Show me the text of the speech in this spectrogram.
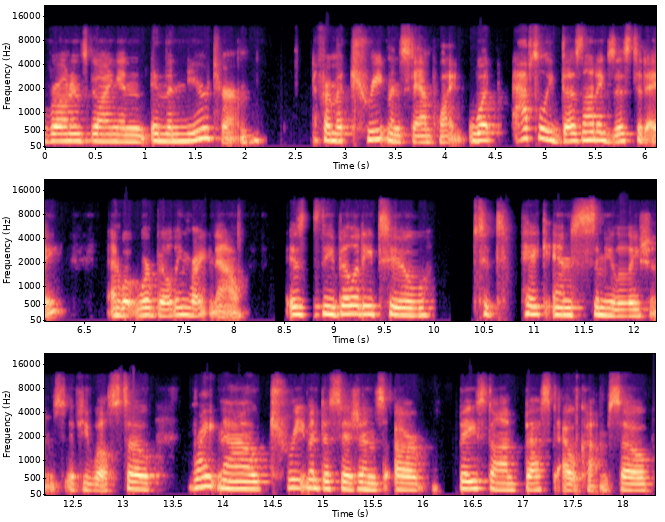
ronin's going in in the near term from a treatment standpoint what absolutely does not exist today and what we're building right now is the ability to to take in simulations if you will. So right now treatment decisions are based on best outcomes so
